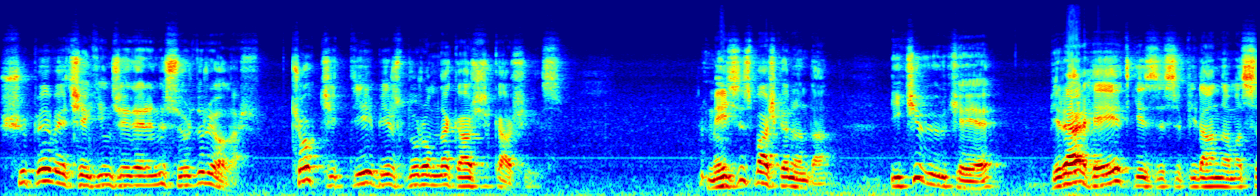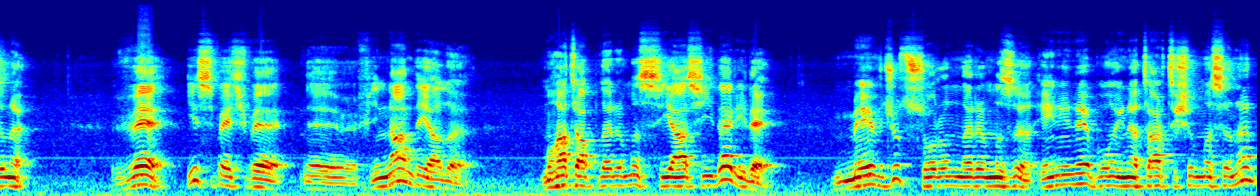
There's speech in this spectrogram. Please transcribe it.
şüphe ve çekincelerini sürdürüyorlar. Çok ciddi bir durumla karşı karşıyayız. Meclis başkanından iki ülkeye birer heyet gezisi planlamasını ve İsveç ve e, Finlandiyalı muhataplarımız siyasiler ile mevcut sorunlarımızı enine boyuna tartışılmasının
